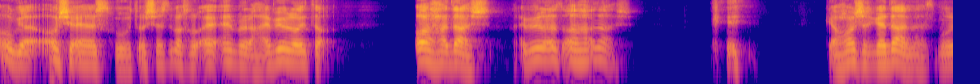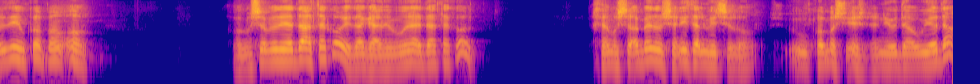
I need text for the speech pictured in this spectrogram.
או, או שהיה זכות, או שיש מחלוקת, אין ברירה, הביאו לו את האור חדש. לו את אור חדש. כי החושך גדל, אז מורידים כל פעם אור. אבל משה רבנו ידע את הכל, ידע גם אמונה, ידע את הכל. לכן משה רבנו, שאני תלמיד שלו, שהוא כל מה שיש, שאני יודע, הוא ידע.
